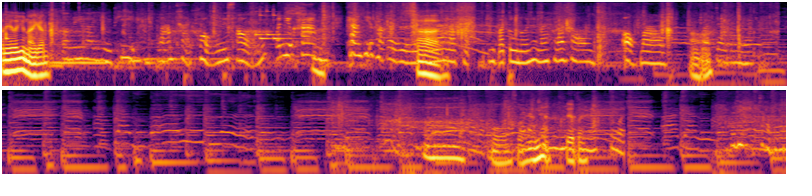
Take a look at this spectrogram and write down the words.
ตอนนี้เราอยู่ไหนกัน ตอนนี้เราอยู่ที่ร้านขายของมือสองมันอยู่ข้างข้างที่พักเราเลยใช่แล้วเราขับอยู่ประตูนู้นใช่ไหมแล้วพอออกมาอ๋อ มาเจอตรงเนี้ย สวยนะเนี่ยเดินไปสวยดูดิจอดตรงไหน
